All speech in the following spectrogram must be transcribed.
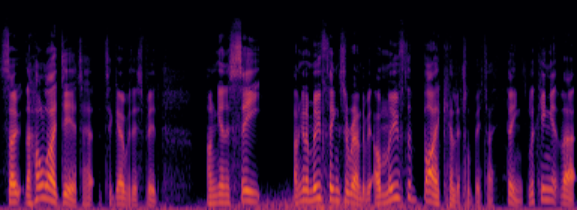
So the whole idea to to go with this vid I'm going to see, I'm going to move things around a bit. I'll move the bike a little bit, I think. Looking at that,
